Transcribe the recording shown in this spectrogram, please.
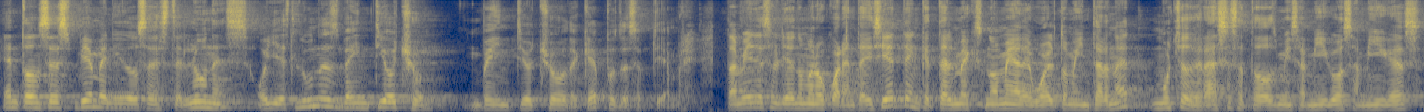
Entonces, bienvenidos a este lunes. Hoy es lunes 28. ¿28 de qué? Pues de septiembre. También es el día número 47 en que Telmex no me ha devuelto mi internet. Muchas gracias a todos mis amigos, amigas,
